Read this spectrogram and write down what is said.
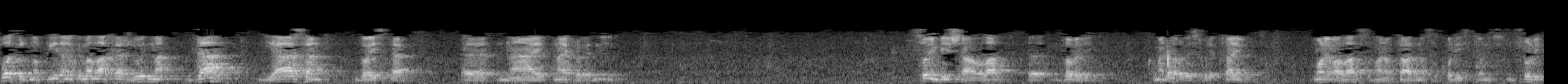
potvrdno pitanje kojima Allah kaže ljudima, da, ja sam doista e, naj, najpravedniji. S ovim biša Allah e, doveli komentar ove sure kraju. Molim Allah subhanahu ta'ala da nas koristi oni što smo čuli.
